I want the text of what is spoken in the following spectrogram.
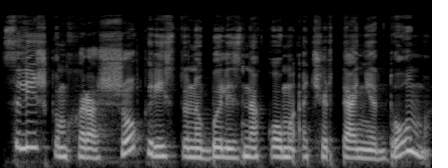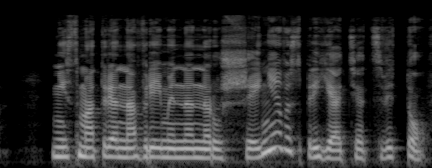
Слишком хорошо Кристону были знакомы очертания дома, несмотря на временное нарушение восприятия цветов.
